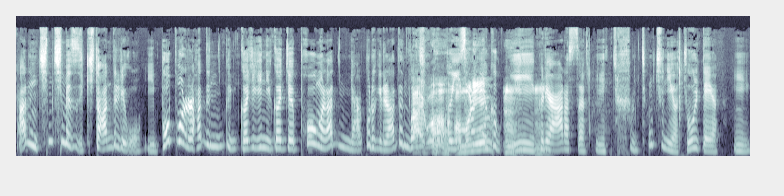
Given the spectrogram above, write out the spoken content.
나는 침침해서 기도 안 들리고 이 뽀뽀를 하든 그 거시기니 그저 포옹을 하든 약구르기를 하든 뭐 아이고, 그. 어머님. 그, 음, 이 음. 그래 알았어. 이 참 청춘이요 좋을 때요. 이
